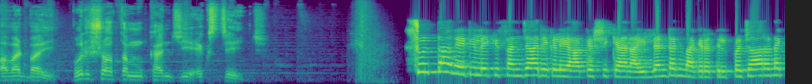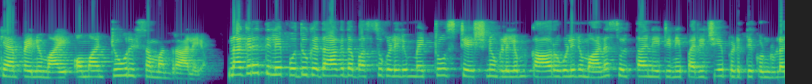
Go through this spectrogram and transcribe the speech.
powered by Purushottam Kanji exchange. സുൽത്താനേറ്റിലേക്ക് സഞ്ചാരികളെ ആകർഷിക്കാനായി ലണ്ടൻ നഗരത്തിൽ പ്രചാരണ ക്യാമ്പയിനുമായി ഒമാൻ ടൂറിസം മന്ത്രാലയം. നഗരത്തിലെ പൊതുഗതാഗത ബസ്സുകളിലും മെട്രോ സ്റ്റേഷനുകളിലും കാറുകളിലുമാണ് സുൽത്താനേറ്റിനെ പരിചയപ്പെടുത്തിക്കൊണ്ടുള്ള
